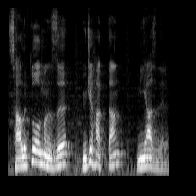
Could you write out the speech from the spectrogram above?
sağlıklı olmanızı Yüce Hak'tan niyaz ederim.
